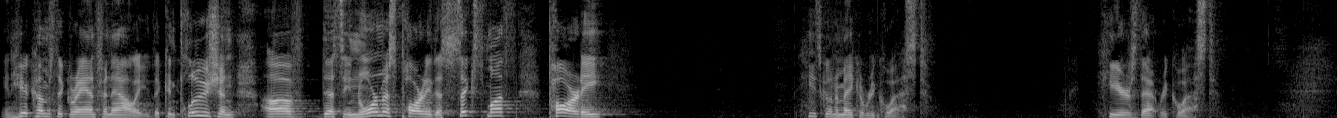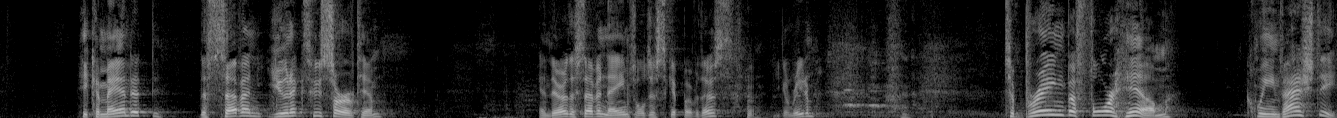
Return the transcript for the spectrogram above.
and here comes the grand finale, the conclusion of this enormous party, the six month party. He's going to make a request. Here's that request. He commanded the seven eunuchs who served him, and there are the seven names. We'll just skip over those. you can read them. to bring before him Queen Vashti,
